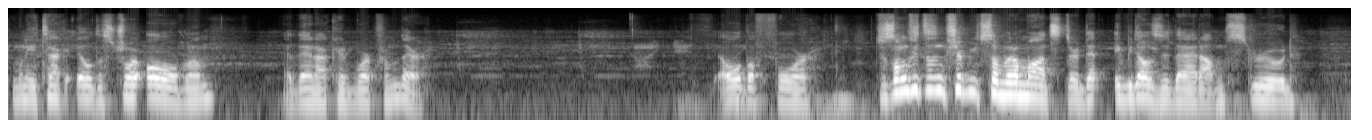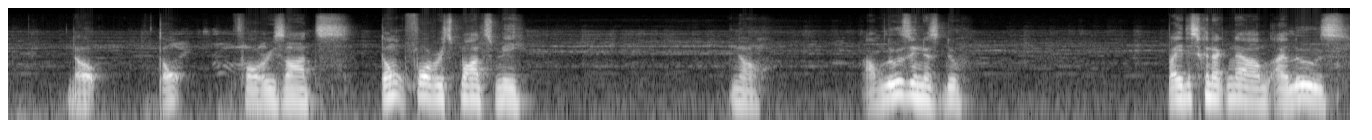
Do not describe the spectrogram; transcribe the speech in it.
When he attack, it'll destroy all of them. And then I could work from there. All the four. Just as long as he doesn't tribute summon a monster. That If he does do that, I'm screwed. Nope. Don't full response. Don't full response me. No. I'm losing this dude. If I disconnect now, I lose.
